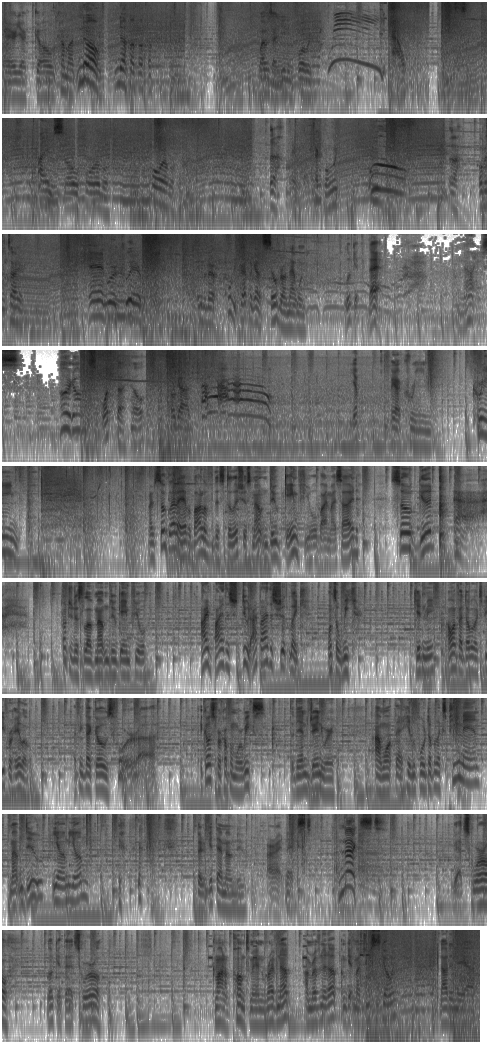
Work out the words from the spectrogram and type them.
There you go. Come on. No. No. Why was I leaning forward? Whee! Ow. I am so horrible. Horrible. Ugh, there we go. Checkpoint. Ooh! Ugh, over the tire. And we're clear. Into the barrel. Holy crap, I got a silver on that one. Look at that. Nice. Oh my god. What the hell? Oh god. Ow! Yep. I got creamed. Creamed. I'm so glad I have a bottle of this delicious Mountain Dew Game Fuel by my side. So good. Ah. Don't you just love Mountain Dew Game Fuel? I buy this, dude, I buy this shit like once a week. Kidding me? I want that double XP for Halo. I think that goes for, uh, it goes for a couple more weeks to the end of January. I want that Halo 4 double XP, man. Mountain Dew. Yum, yum. Better get that Mountain Dew. Alright, next. Next! We got Squirrel. Look at that squirrel. Come on, I'm pumped, man. I'm revving up. I'm revving it up. I'm getting my juices going. Not in a, uh,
